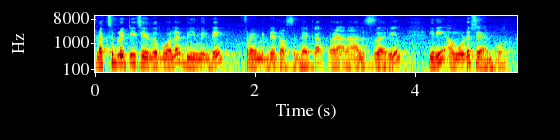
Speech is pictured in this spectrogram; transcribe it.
ഫ്ലെക്സിബിലിറ്റി ചെയ്തതുപോലെ ബീമിന്റെയും ഫ്രെയിമിന്റെയും ട്രസ്സിന്റെയൊക്കെ ഒരു അനാലിസിസ് ആയിരിക്കും ഇനി അങ്ങോട്ട് ചെയ്യാൻ പോകുന്നത്.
